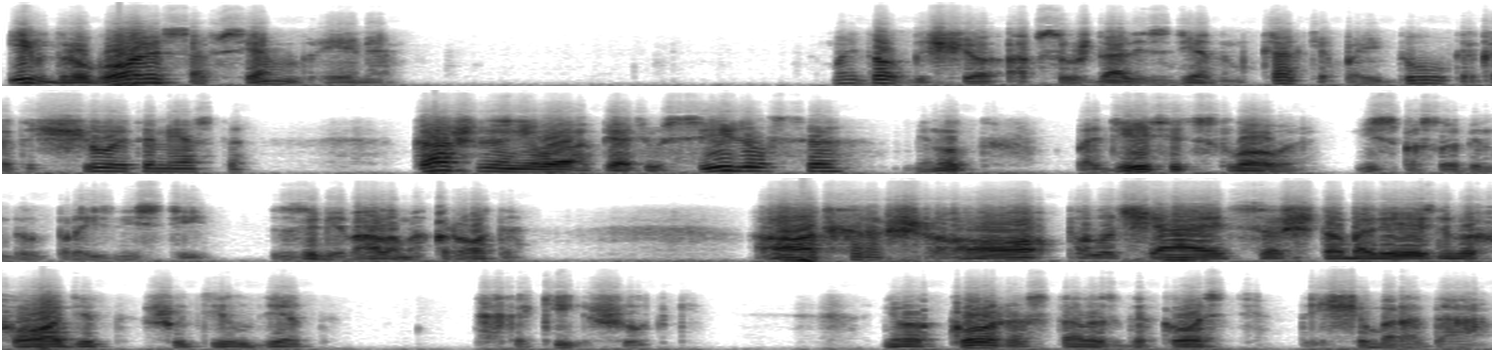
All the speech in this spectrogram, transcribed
и в другое совсем время. Мы долго еще обсуждали с дедом, как я пойду, как отыщу это место. Кашель на него опять усилился, минут по десять слова не способен был произнести. Забивала мокрота. «Вот хорошо получается, что болезнь выходит», — шутил дед. Какие шутки! У него кожа осталась до кости, да еще борода.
